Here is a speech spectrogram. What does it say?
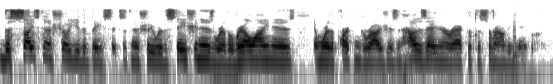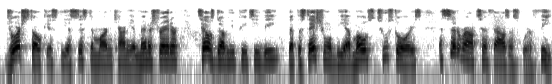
the site's going to show you the basics. It's going to show you where the station is, where the rail line is, and where the parking garage is, and how does that interact with the surrounding neighborhood. George Stokes, the assistant Martin County administrator, tells WPTV that the station will be at most two stories and sit around 10,000 square feet.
